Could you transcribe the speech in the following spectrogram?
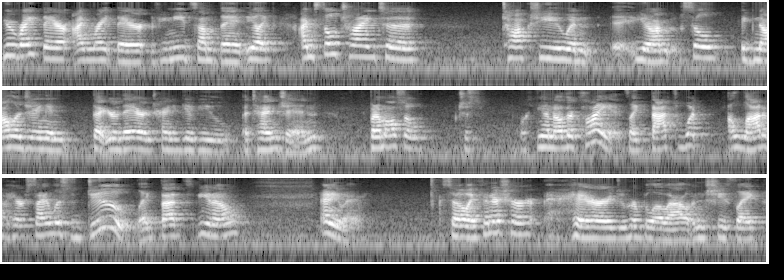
You're right there. I'm right there. If you need something, you're like, I'm still trying to talk to you and, you know, I'm still acknowledging and that you're there and trying to give you attention. But I'm also just working on other clients. Like that's what a lot of hairstylists do. Like that's, you know, anyway. So I finish her hair, I do her blowout and she's like,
